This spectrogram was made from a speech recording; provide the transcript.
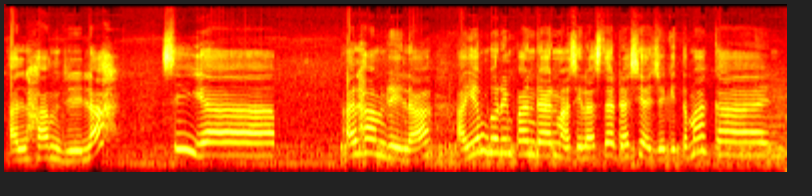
Alhamdulillah, siap. Alhamdulillah, ayam goreng pandan Mak Silasta dah siap je kita makan.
